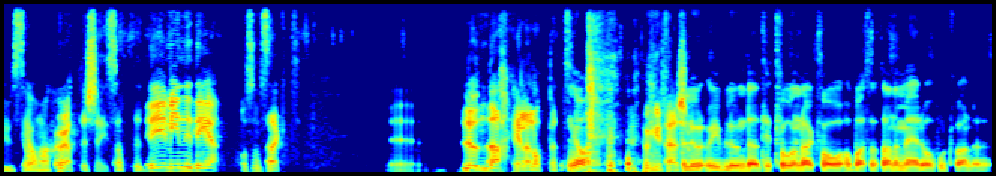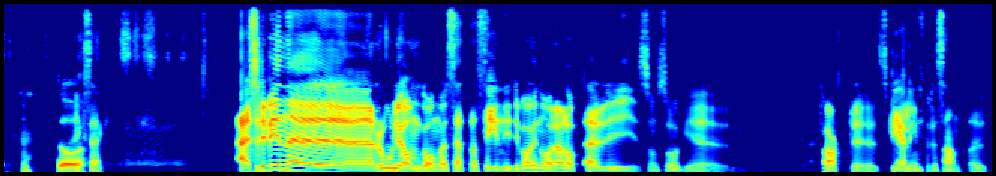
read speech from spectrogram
QC om man sköter sig. Så det är min idé. Och som sagt, eh, blunda hela loppet. Ja, Ungefär så. vi blundar till 200 kvar och hoppas att han är med då fortfarande. Då, Exakt. Alltså det blir en eh, rolig omgång att sätta sig in i. Det var ju några lopp där som såg eh, klart eh, spelintressanta ut.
